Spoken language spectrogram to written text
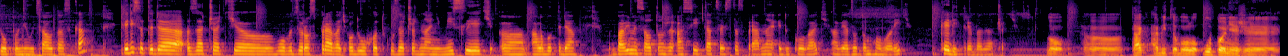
Doplňujúca otázka. Kedy sa teda začať e, vôbec rozprávať o dôchodku, začať na ne myslieť, e, alebo teda bavíme sa o tom, že asi tá cesta správna je edukovať a viac o tom hovoriť. Kedy treba začať? No, e, tak, aby to bolo úplne, že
